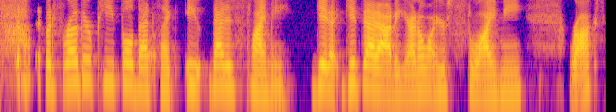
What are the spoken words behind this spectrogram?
but for other people, that's like it, that is slimy Get get that out of here. I don't want your slimy rocks.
